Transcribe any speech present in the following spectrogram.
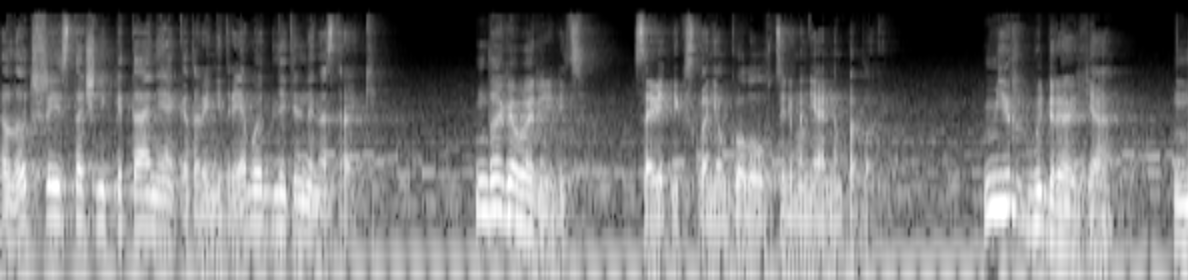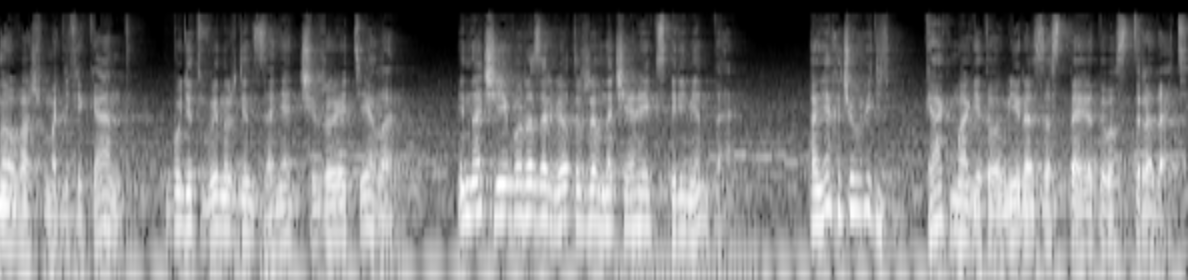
лучший источник питания, который не требует длительной настройки. Договорились. Советник склонил голову в церемониальном поклоне. «Мир выбираю я, но ваш модификант будет вынужден занять чужое тело, иначе его разорвет уже в начале эксперимента. А я хочу увидеть, как маги этого мира заставят его страдать».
